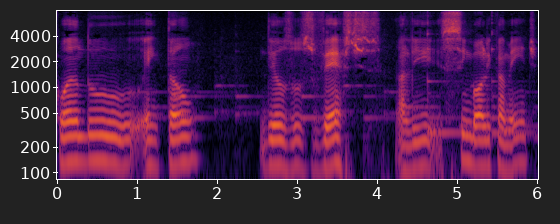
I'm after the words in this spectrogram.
Quando então Deus os veste ali simbolicamente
